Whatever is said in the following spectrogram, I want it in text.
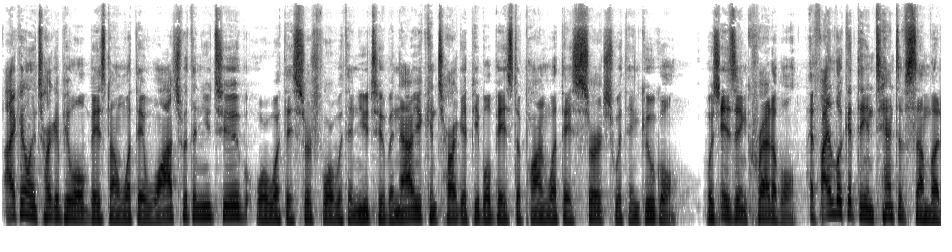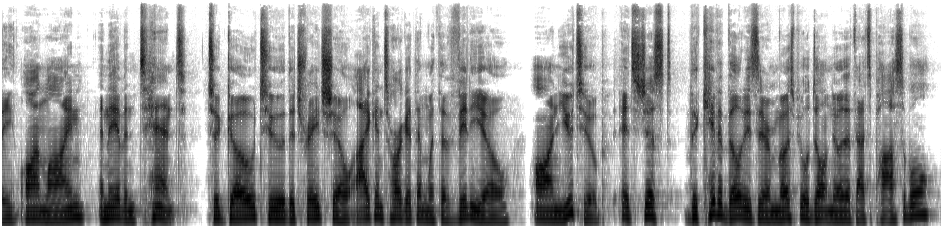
I can only target people based on what they watched within YouTube or what they searched for within YouTube. And now you can target people based upon what they searched within Google which is incredible. If I look at the intent of somebody online and they have intent to go to the trade show, I can target them with a video on YouTube. It's just the capabilities there. Most people don't know that that's possible.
